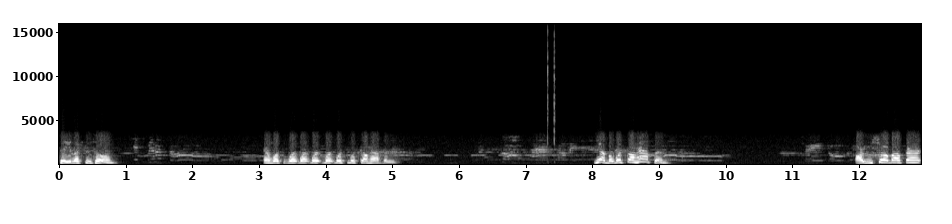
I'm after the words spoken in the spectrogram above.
See, listen to him. And what's what what what, what what's what's gonna happen? Yeah, but what's gonna happen? Are you sure about that?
